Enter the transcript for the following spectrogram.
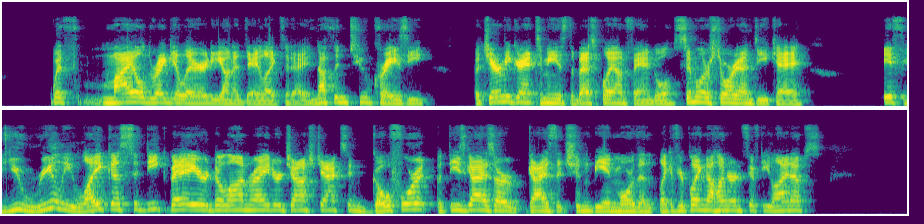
with mild regularity on a day like today. Nothing too crazy. But Jerami Grant to me is the best play on FanDuel. Similar story on DK if you really like a Sadiq Bey or Delon Wright or Josh Jackson, go for it. But these guys are guys that shouldn't be in more than like if you're playing 150 lineups,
